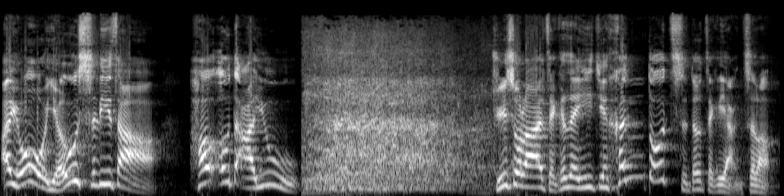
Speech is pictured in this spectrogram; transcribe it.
哎呦，又是你咋？How old are you？据说呢，这个人已经很多次都这个样子了。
